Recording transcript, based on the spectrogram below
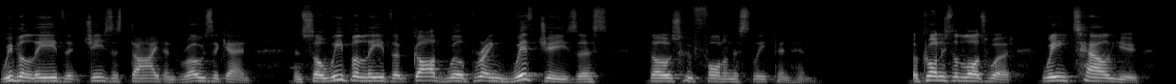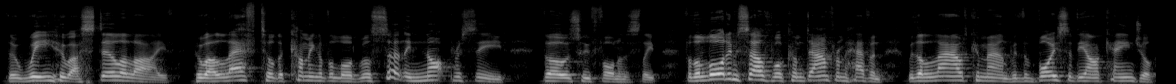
We believe that Jesus died and rose again and so we believe that God will bring with Jesus those who've fallen asleep in him. According to the Lord's word, we tell you that we who are still alive, who are left till the coming of the Lord, will certainly not precede those who've fallen asleep. For the Lord himself will come down from heaven with a loud command, with the voice of the archangel,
